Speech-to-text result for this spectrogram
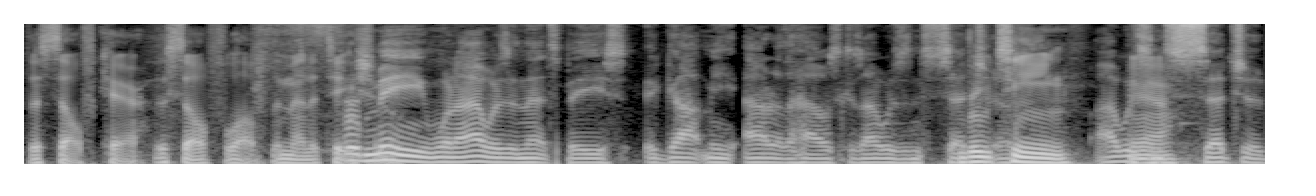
the self care, the self love, the meditation, For me, when I was in that space, it got me out of the house because I was in such a routine. A, I was Yeah. in such a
